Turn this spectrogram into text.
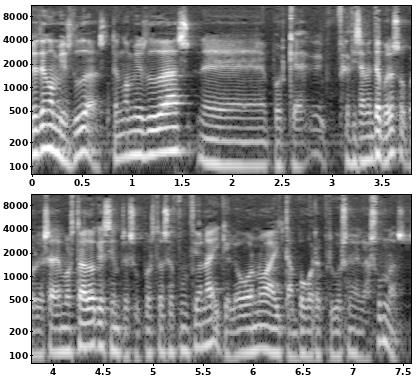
yo tengo mis dudas, tengo mis dudas eh, porque precisamente por eso, porque se ha demostrado que sin presupuesto se funciona y que luego no hay tampoco repercusión en las urnas.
